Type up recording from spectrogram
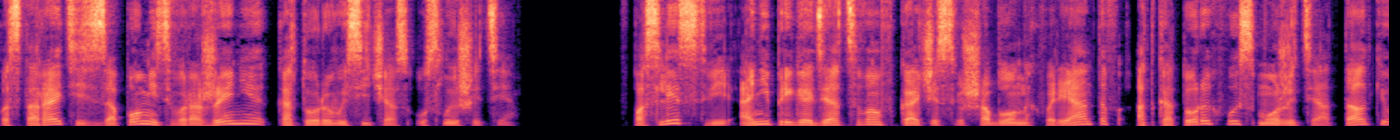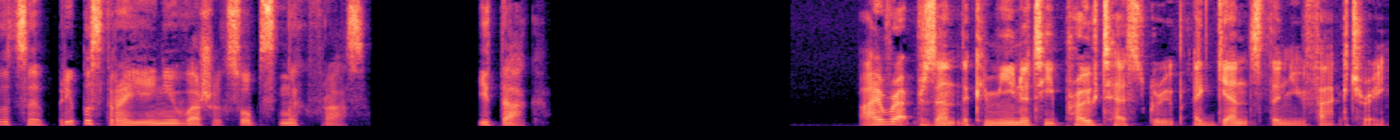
Постарайтесь запомнить выражения, которые вы сейчас услышите. Впоследствии они пригодятся вам в качестве шаблонных вариантов, от которых вы сможете отталкиваться при построении ваших собственных фраз. Итак, I represent the community protest group against the new factory.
